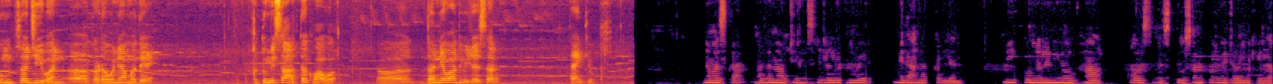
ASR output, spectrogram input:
तुमचं जीवन घडवण्यामध्ये तुम्ही सार्थक व्हावं. धन्यवाद विजय सर. थँक्यू नमस्कार. माझं नाव जयश्री ललित मेड मी राहणार कल्याण. मी कुंडलिनी योग हा कोर्स वीस दिवसांपूर्वी जॉईन केला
